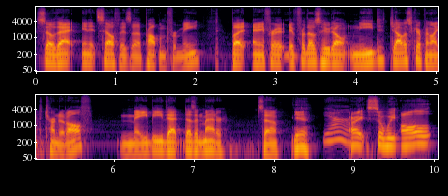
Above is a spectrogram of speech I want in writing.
so that in itself is a problem for me. But and for if for those who don't need JavaScript and like to turn it off, maybe that doesn't matter. So yeah. Yeah. All right. So we all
